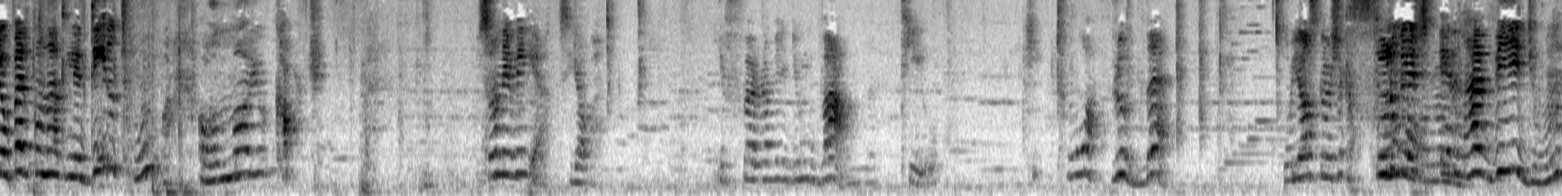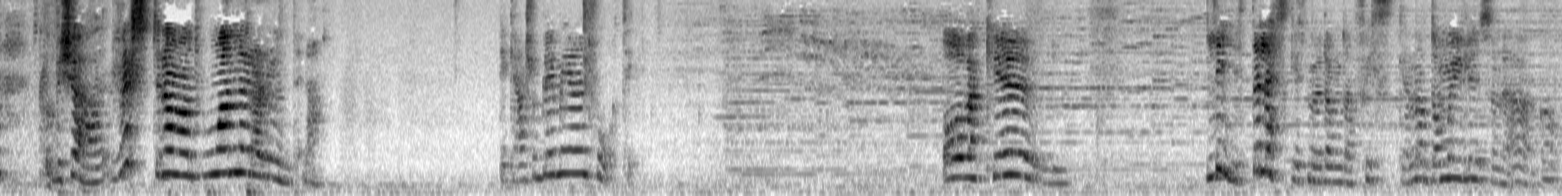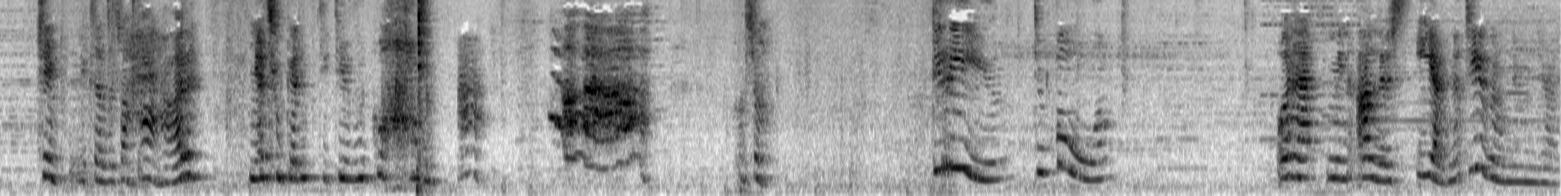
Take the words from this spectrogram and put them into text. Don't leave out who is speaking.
Speaker 1: Hej och välkomna till del två av Mario Kart. Som ni vet, ja.
Speaker 2: I förra videon vann Theo två runder. Och jag ska försöka slå honom.
Speaker 1: i den här videon ska vi köra resten av de två andra rundorna.
Speaker 2: Det kanske blir mer än två till. Åh, vad kul! Lite läskigt med de där fiskarna. De har ju lysande ögon.
Speaker 1: Typ liksom så här. Men jag tror jag riktigt hur går.
Speaker 2: Ah,
Speaker 1: Alltså. Tre, två. Och det här är min alldeles egna tv om ni undrar.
